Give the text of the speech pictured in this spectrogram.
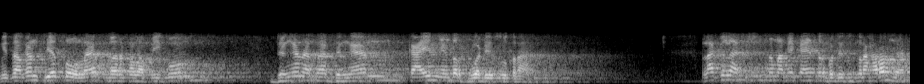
Misalkan dia sholat, barakallahu fikum, dengan apa? Dengan kain yang terbuat dari sutra. Laki-laki memakai kain terbuat dari sutra haram nggak?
